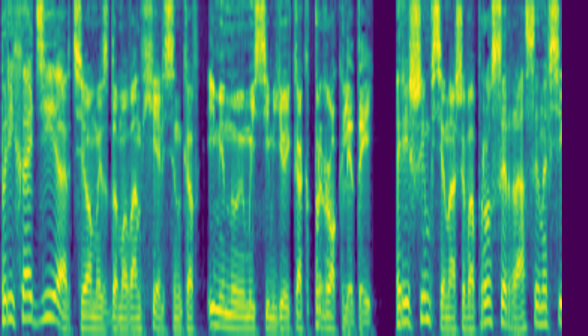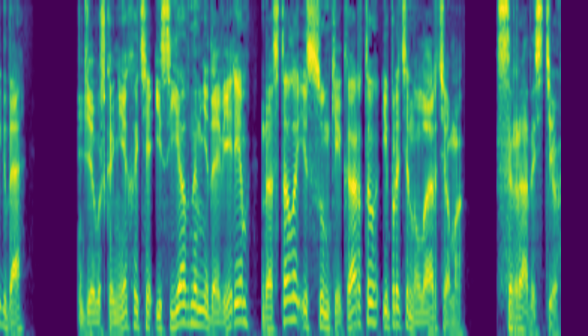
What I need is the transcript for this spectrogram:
«Приходи, Артем из дома Ван Хельсинков, именуемый семьей как проклятый. Решим все наши вопросы раз и навсегда». Девушка нехотя и с явным недоверием достала из сумки карту и протянула Артему. «С радостью!»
